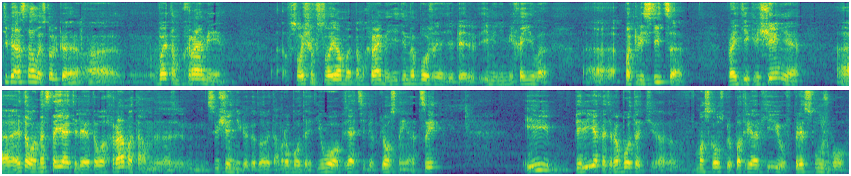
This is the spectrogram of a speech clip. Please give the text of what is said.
Тебе осталось только а, в этом храме, в своем, в своем этом храме единобожия теперь имени Михаила а, покреститься, пройти крещение – этого настоятеля этого храма, там, э, священника, который там работает, его взять себе в крестные отцы и переехать работать э, в московскую патриархию, в пресс-службу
